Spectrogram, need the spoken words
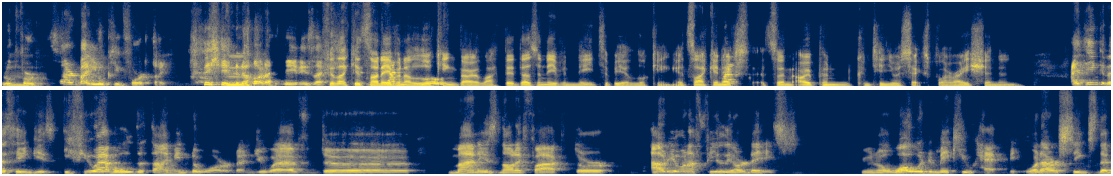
Look mm. for start by looking for three. You mm. know what i mean? It's like i feel like it's not even a looking though. Like there doesn't even need to be a looking. It's like an ex, it's an open continuous exploration and i think the thing is if you have all the time in the world and you have the money is not a factor how do you want to fill your days you know what would make you happy? What are things that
